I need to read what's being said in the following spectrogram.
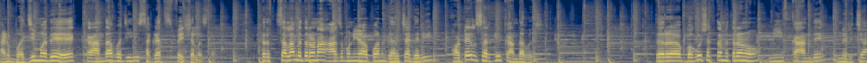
आणि भजीमध्ये कांदा भजी ही सगळ्यात स्पेशल असतात. तर चला मित्रांनो आज बनूया आपण घरच्या घरी हॉटेलसारखी कांदा भजी. तर बघू शकता मित्रांनो मी कांदे मिरच्या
